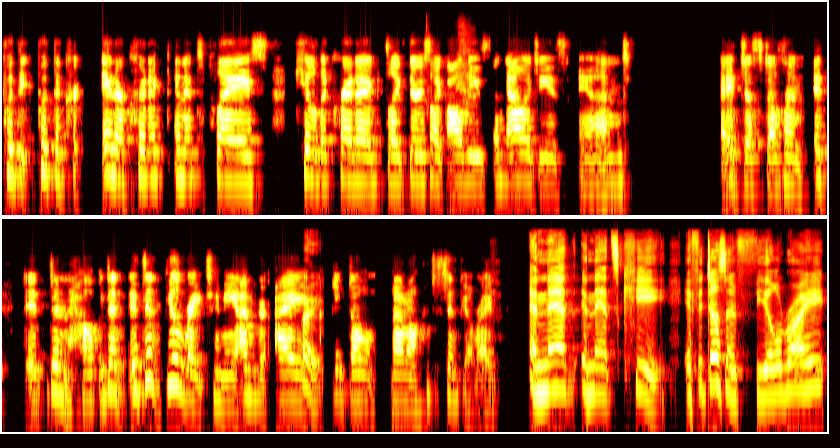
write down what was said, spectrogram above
put the put the inner critic in its place, kill the critic. Like there's like all these analogies, and it just doesn't it it didn't help it didn't it didn't feel right to me i'm i, right. I don't i don't know it just didn't feel right and that and that's key. If it doesn't feel right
